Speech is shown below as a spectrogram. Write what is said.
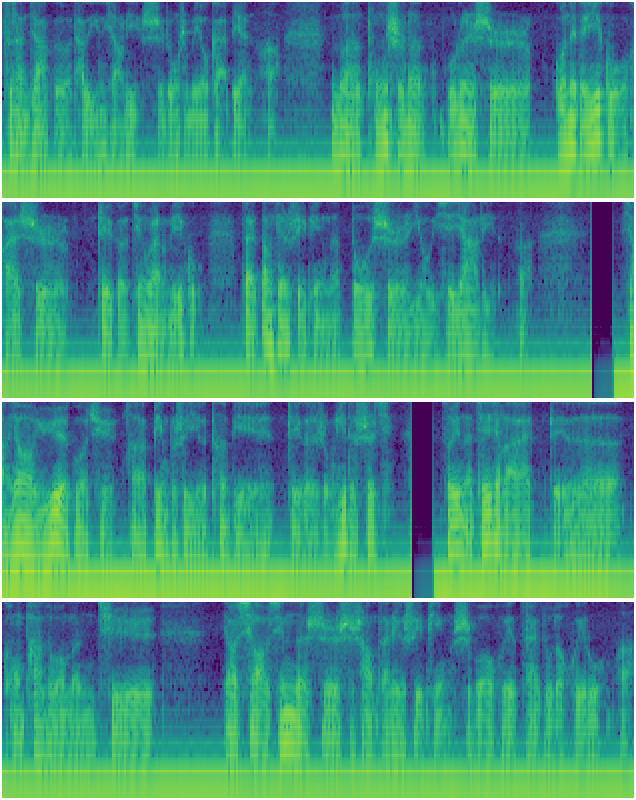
资产价格它的影响力始终是没有改变的啊。那么同时呢，无论是国内的 A 股还是这个境外的美股。在当前水平呢，都是有一些压力的啊。想要逾越过去啊，并不是一个特别这个容易的事情。所以呢，接下来这个恐怕呢，我们去要小心的是，市场在这个水平是否会再度的回落啊？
